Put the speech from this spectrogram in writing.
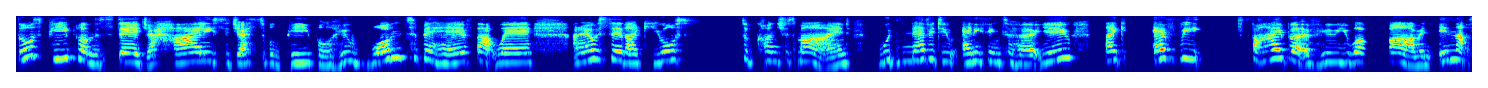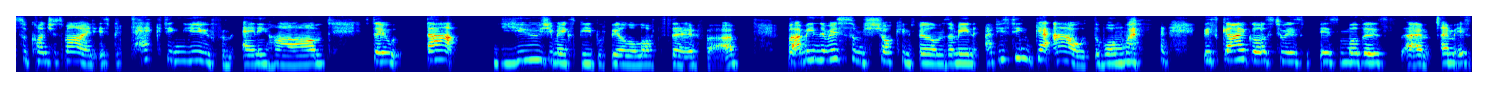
those people on the stage are highly suggestible people who want to behave that way. And I always say, like, you're subconscious mind would never do anything to hurt you. Like every fiber of who you are and in that subconscious mind is protecting you from any harm. So that usually makes people feel a lot safer. But I mean, there is some shocking films. I mean, have you seen Get Out? The one where this guy goes to his his mother's um, um his,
